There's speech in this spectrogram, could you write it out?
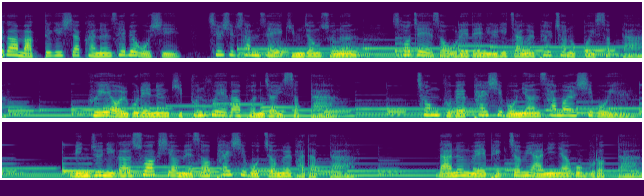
해가 막 뜨기 시작하는 새벽 5시 73세의 김정수는 서재에서 오래된 일기장을 펼쳐놓고 있었다. 그의 얼굴에는 깊은 후회가 번져 있었다. 1985년 3월 15일 민준이가 수학시험에서 85점을 받았다. 나는 왜 100점이 아니냐고 물었다.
